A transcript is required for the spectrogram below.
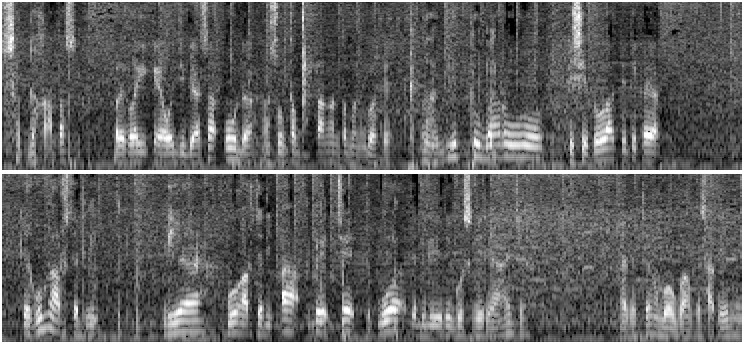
set udah ke atas. Balik lagi kayak OG biasa udah langsung tepuk tangan teman gue kayak nah gitu baru. Di situlah titik kayak ya gue nggak harus jadi dia gue harus jadi A B C gue jadi diri gue sendiri aja. Dan itu yang bawa gue sampai saat ini.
